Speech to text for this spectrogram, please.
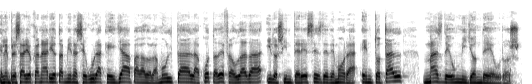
El empresario canario también asegura que ya ha pagado la multa, la cuota defraudada y los intereses de demora, en total más de un millón de euros.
